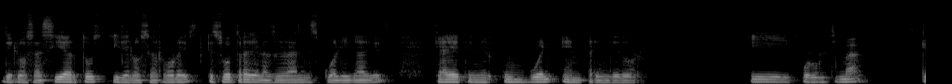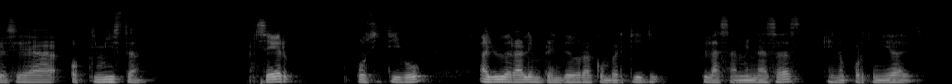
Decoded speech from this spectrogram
de los aciertos y de los errores es otra de las grandes cualidades que ha de tener un buen emprendedor. Y por última, que sea optimista. Ser positivo ayudará al emprendedor a convertir las amenazas en oportunidades.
